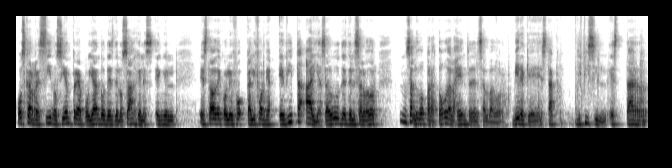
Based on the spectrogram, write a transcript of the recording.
Oscar Recino, siempre apoyando desde Los Ángeles, en el estado de California. Evita Arias, saludos desde El Salvador. Un saludo para toda la gente del Salvador. Mire que está difícil estar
